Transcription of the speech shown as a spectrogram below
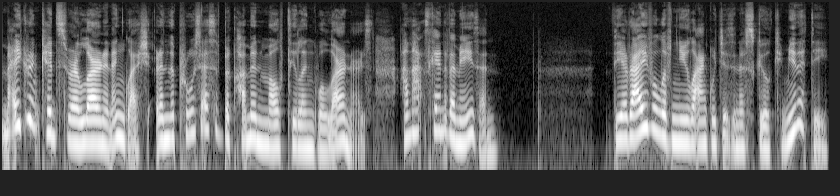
Migrant kids who are learning English are in the process of becoming multilingual learners, and that's kind of amazing. The arrival of new languages in a school community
